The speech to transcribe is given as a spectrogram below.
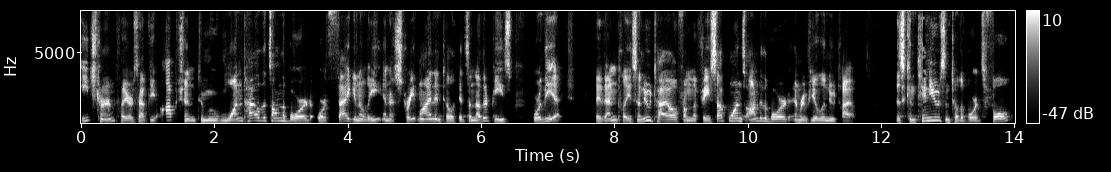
each turn, players have the option to move one tile that's on the board orthogonally in a straight line until it hits another piece or the edge. They then place a new tile from the face up ones onto the board and reveal a new tile. This continues until the board's full,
